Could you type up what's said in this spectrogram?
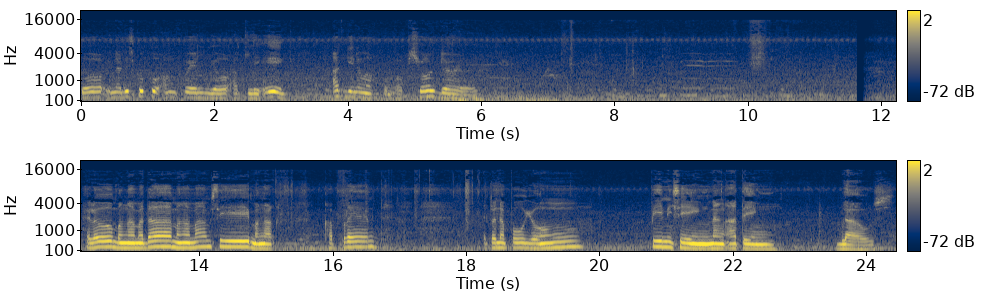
ko. Inalis ko po ang kwelyo at liig at ginawa ko pong off shoulder. Hello mga madam, mga mamsi, mga ka-friend. Ito na po yung finishing ng ating blouse.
